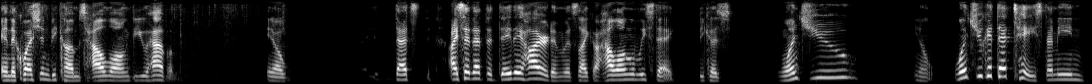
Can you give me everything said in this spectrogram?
and the question becomes, how long do you have him? you know, that's I said that the day they hired him. It's like, how long will he stay? Because once you, you know, once you get that taste, I mean,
